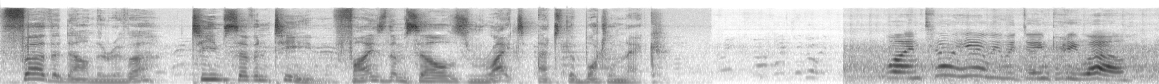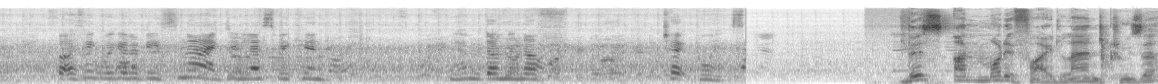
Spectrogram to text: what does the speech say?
Further down the river, Team 17 finds themselves right at the bottleneck. Well, until here we were doing pretty well, but I think we're going to be snagged unless we can. We haven't done enough checkpoints. This unmodified Land Cruiser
